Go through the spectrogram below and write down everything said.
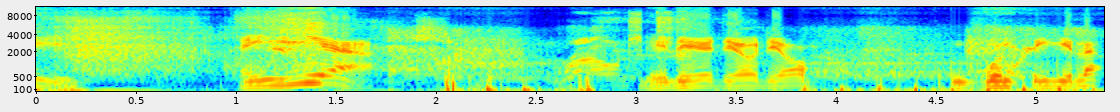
ยไอ้เหี้ยเดี๋ยวเดี๋ยวเดี๋ยวเดี๋ยวมึงกวนตีแล้ว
